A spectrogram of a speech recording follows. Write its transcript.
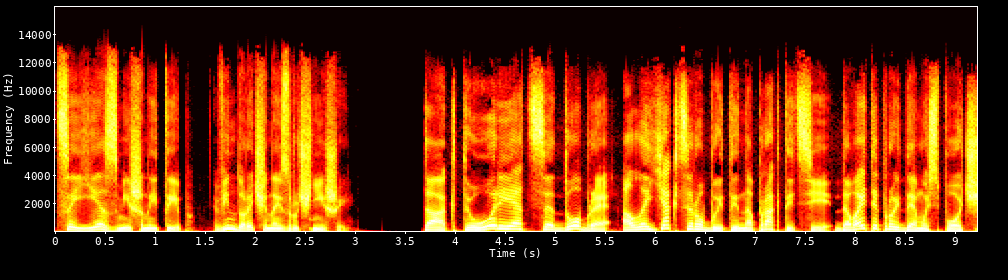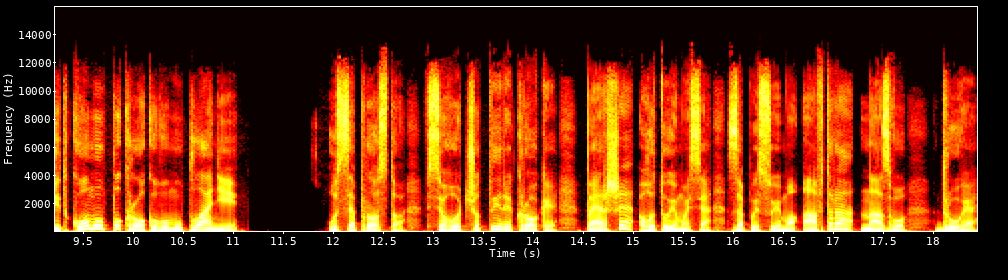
Це є змішаний тип. Він, до речі, найзручніший. Так, теорія це добре, але як це робити на практиці? Давайте пройдемось по чіткому покроковому плані. Усе просто, всього чотири кроки. Перше готуємося, записуємо автора, назву. Друге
